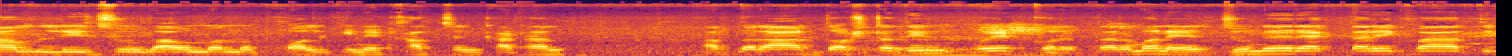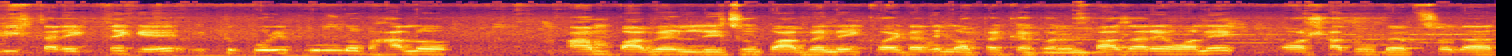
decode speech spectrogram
আম, লিচু বা অন্যান্য ফল কিনে খাচ্ছেন কাঁঠাল। আপনারা আর দশটা দিন ওয়েট করেন। তার মানে জুনের এক তারিখ বা তিরিশ তারিখ থেকে একটু পরিপূর্ণ ভালো আম পাবেন, লিচু পাবেন, এই কয়টা দিন অপেক্ষা করেন। বাজারে অনেক অসাধু ব্যবসাদার,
